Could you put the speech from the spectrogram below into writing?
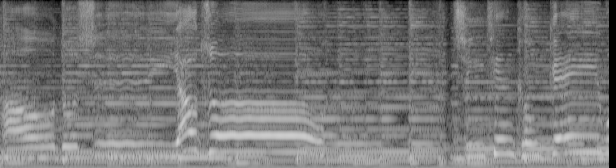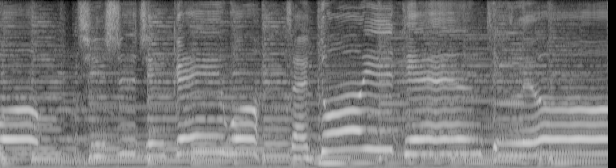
好多事要做，请天空给我，请时间给我，再多一点停留。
